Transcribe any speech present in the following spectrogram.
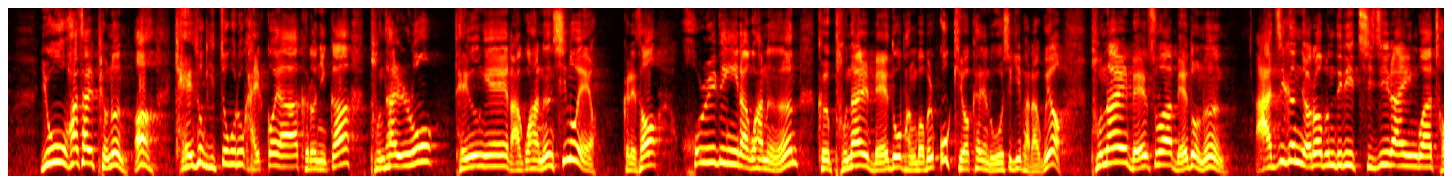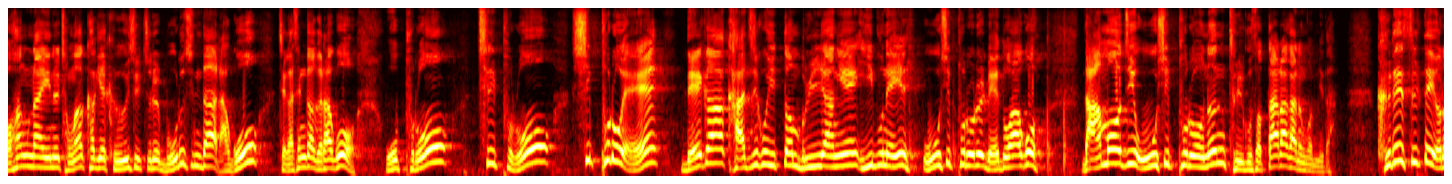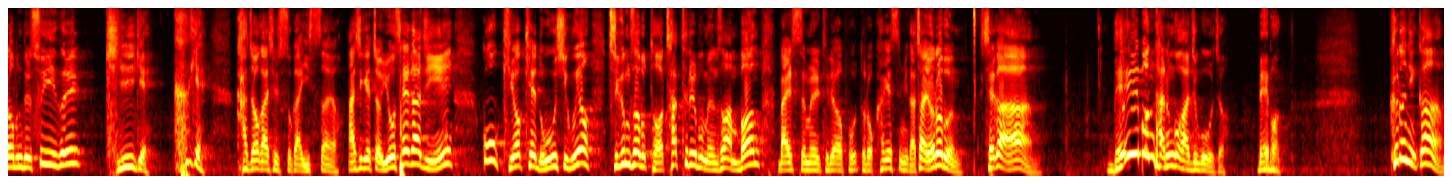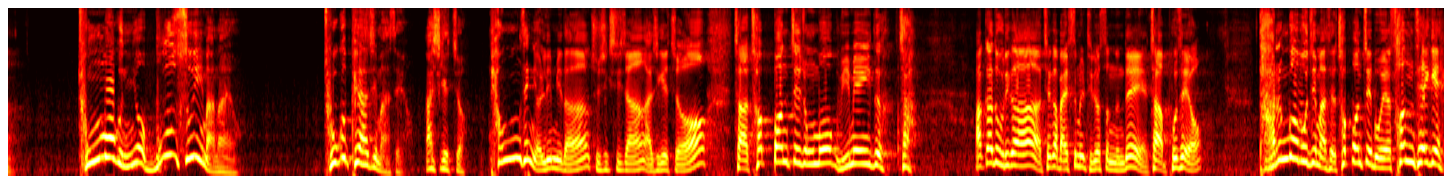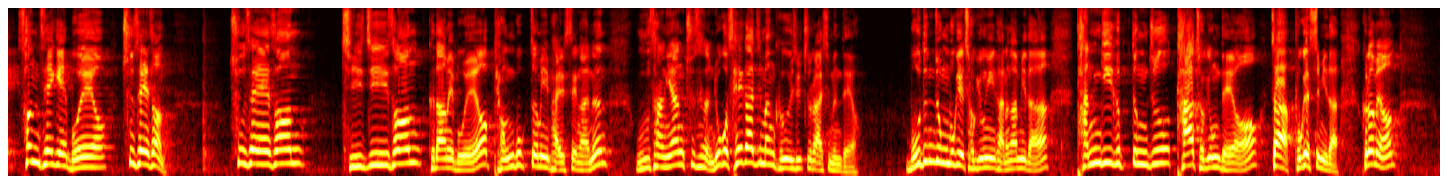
요 화살표는 어, 계속 이쪽으로 갈 거야. 그러니까 분할로 대응해라고 하는 신호예요. 그래서 홀딩이라고 하는 그 분할 매도 방법을 꼭 기억해 놓으시기 바라고요. 분할 매수와 매도는 아직은 여러분들이 지지 라인과 저항 라인을 정확하게 그으실 줄을 모르신다라고 제가 생각을 하고 5%, 7%, 10%에 내가 가지고 있던 물량의 2분의 1, 50%를 매도하고 나머지 50%는 들고서 따라가는 겁니다. 그랬을 때 여러분들 수익을 길게 크게 가져가실 수가 있어요. 아시겠죠? 요 세 가지 꼭 기억해 놓으시고요. 지금서부터 차트를 보면서 한번 말씀을 드려보도록 하겠습니다. 자, 여러분. 제가 매번 다른 거 가지고 오죠. 매번. 그러니까 종목은요, 무수히 많아요. 조급해하지 마세요. 아시겠죠? 평생 열립니다. 주식시장 아시겠죠? 자, 첫 번째 종목 위메이드. 자, 아까도 우리가 제가 말씀을 드렸었는데 자 보세요. 다른 거 보지 마세요. 첫 번째 뭐예요? 선 세 개. 선 세 개 뭐예요? 추세선. 추세선, 지지선, 그다음에 뭐예요? 변곡점이 발생하는 우상향 추세선. 요거 세 가지만 그으실 줄 아시면 돼요. 모든 종목에 적용이 가능합니다. 단기 급등주 다 적용돼요. 자, 보겠습니다. 그러면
